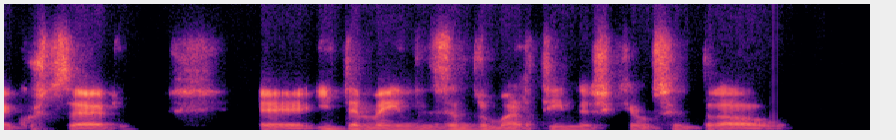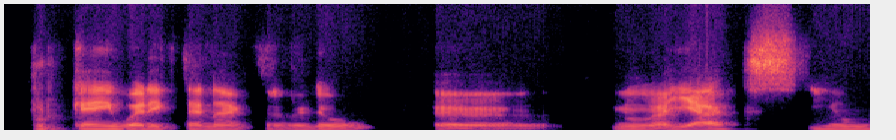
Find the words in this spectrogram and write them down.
a custo zero uh, e também Lisandro Martínez, que é um central por quem o Eric Ten trabalhou uh, no Ajax e é um,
